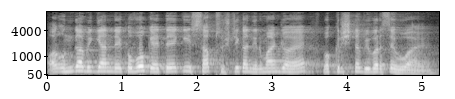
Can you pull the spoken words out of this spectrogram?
और उनका विज्ञान देखो वो कहते हैं कि सब सृष्टि का निर्माण जो है वो कृष्ण विवर से हुआ है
